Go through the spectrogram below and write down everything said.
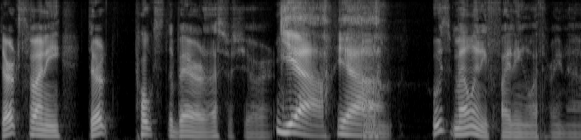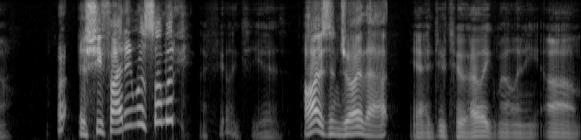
Dirk's funny. Dirk pokes the bear, that's for sure. Yeah, yeah. Um, who's Melanie fighting with right now? Is she fighting with somebody? I feel like she is. I always enjoy that. Yeah, I do too. I like Melanie. Um,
